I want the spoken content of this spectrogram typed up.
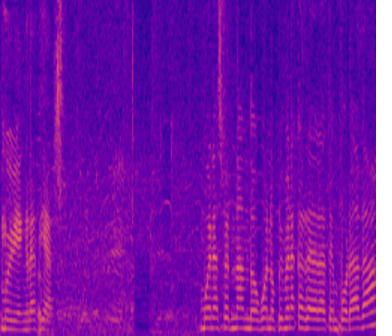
Muy bien, gracias. Buenas, Fernando. Bueno, primera carrera de la temporada.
